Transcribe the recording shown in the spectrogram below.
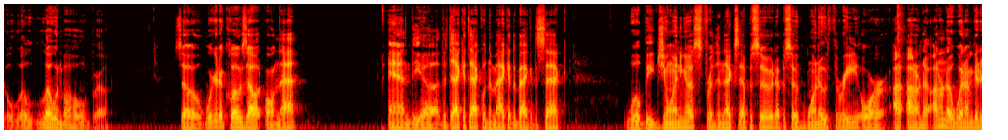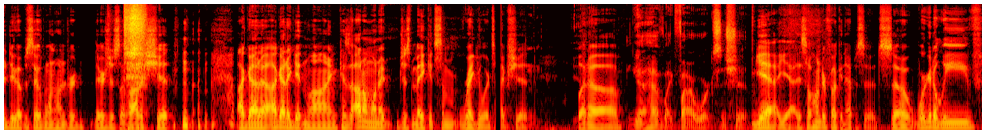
Lo, and behold, bro. So we're gonna close out on that, and the uh, the Dak Attack with the Mac at the back of the sack will be joining us for the next episode, episode 103, or I, I don't know. I don't know when I'm gonna do episode 100. There's just a lot of shit. I gotta I gotta get in line because I don't want to just make it some regular type shit. But uh, You gotta have like fireworks and shit. yeah, yeah, it's a hundred fucking episodes. So we're gonna leave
